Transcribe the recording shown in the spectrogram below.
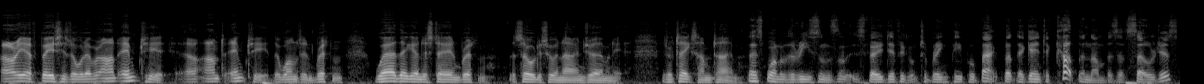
RAF bases or whatever aren't empty, uh, aren't empty, the ones in Britain. Where are they going to stay in Britain, the soldiers who are now in Germany? It'll take some time. That's one of the reasons that it's very difficult to bring people back. But they're going to cut the numbers of soldiers,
